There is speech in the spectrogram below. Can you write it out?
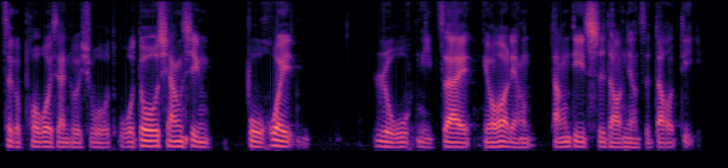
这个 po boy sandwich，我我都相信不会如你在牛二良当地吃到那样子到底。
